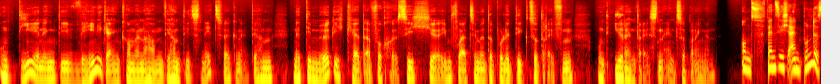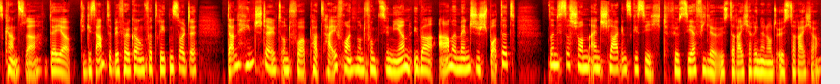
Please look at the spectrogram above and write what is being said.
und diejenigen, die wenig Einkommen haben, die haben das Netzwerk nicht. Die haben nicht die Möglichkeit, einfach sich äh, im Vorzimmer der Politik zu treffen und ihre Interessen einzubringen. Und wenn sich ein Bundeskanzler, der ja die gesamte Bevölkerung vertreten sollte, dann hinstellt und vor Parteifreunden und Funktionären über arme Menschen spottet, dann ist das schon ein Schlag ins Gesicht für sehr viele Österreicherinnen und Österreicher.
